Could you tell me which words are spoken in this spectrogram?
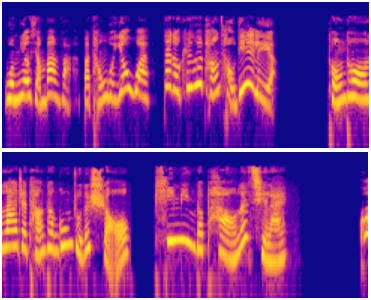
我们要想办法把糖果妖怪带到 QQ 糖草地里。彤彤拉着糖糖公主的手，拼命的跑了起来。快，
